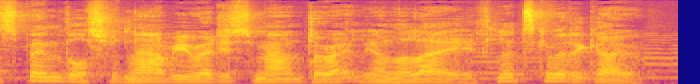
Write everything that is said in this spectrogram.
The spindle should now be ready to mount directly on the lathe. Let's give it a go.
